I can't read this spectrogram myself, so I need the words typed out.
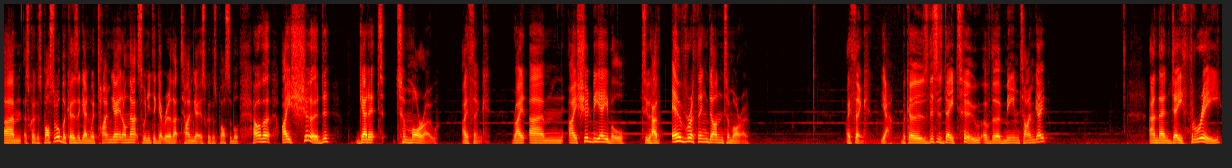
um, as quick as possible. Because, again, we're time-gated on that, so we need to get rid of that time gate as quick as possible. However, I should get it tomorrow, I think. Right? Um, I should be able to have everything done tomorrow. I think. Yeah, because this is day two of the meme time gate. And then day three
